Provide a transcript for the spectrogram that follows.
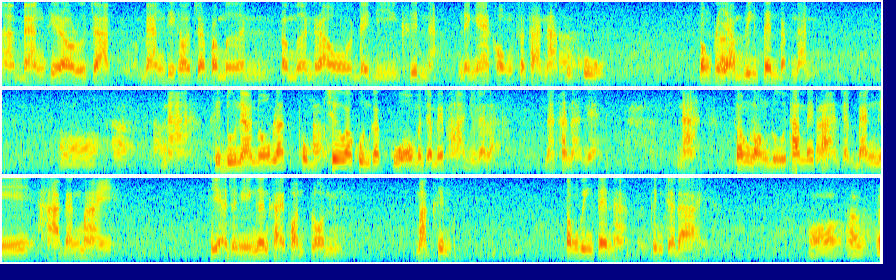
อ่าแบงค์ที่เรารู้จักแบงค์ที่เขาจะประเมินประเมินเราได้ดีขึ้นน่ะในแง่ของสถานะผู้กู้ ต้องพยายามวิ่งเต้นแบบนั้น อ๋อครับครับ นะคือดูแนวโน้มแล้วผมครับเชื่อว่าคุณก็กลัวว่ามันจะไม่ผ่านอยู่แล้วล่ะณขณะเนี้ยนะต้องลองดูถ้าไม่ผ่านจากแบงค์นี้ หาแบงค์ใหม่ ที่อาจจะมีเงื่อนไขผ่อนปลนมากขึ้น ต้องวิ่งเต้นฮะ ถึงจะได้อ๋อครับเอ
